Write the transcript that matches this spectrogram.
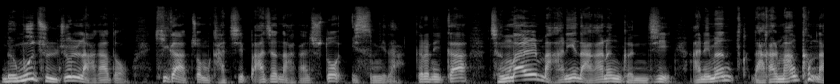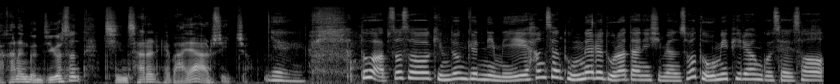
너무 줄줄 나가도 기가 좀 같이 빠져나갈 수도 있습니다. 그러니까 정말 많이 나가는 건지 아니면 나갈 만큼 나가는 건지 이것은 진찰을 해봐야 알 수 있죠. 예. 또 앞서서 김동규 님이 항상 동네를 돌아다니시면서 도움이 필요한 곳에서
